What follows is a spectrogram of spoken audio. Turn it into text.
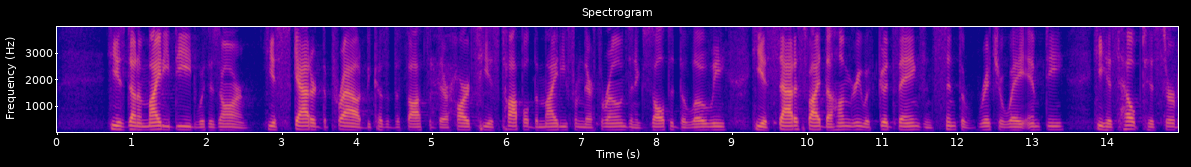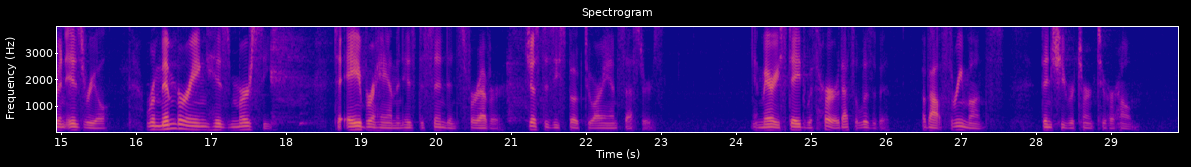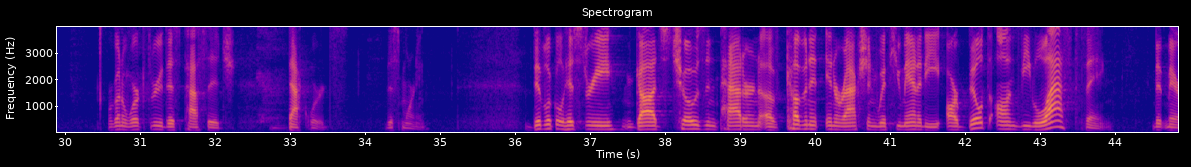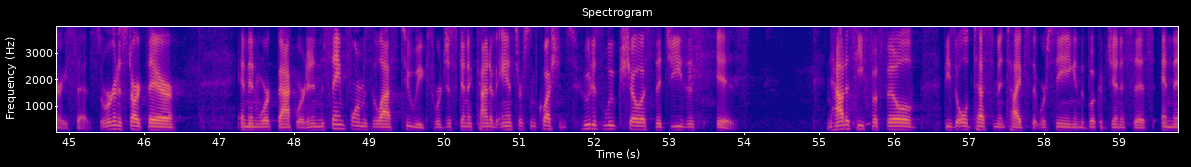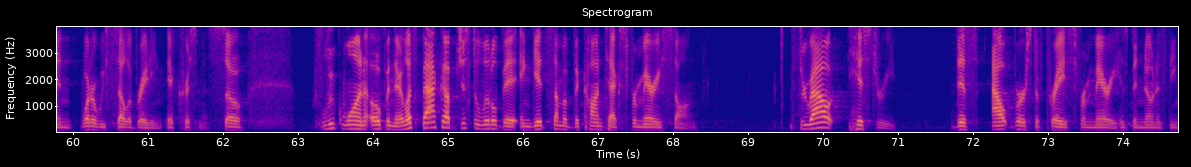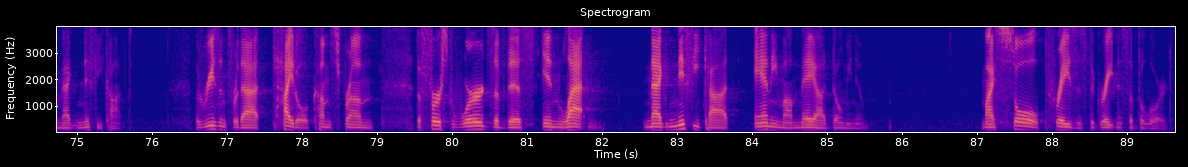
He has done a mighty deed with his arm. He has scattered the proud because of the thoughts of their hearts. He has toppled the mighty from their thrones and exalted the lowly. He has satisfied the hungry with good things and sent the rich away empty. He has helped his servant Israel, remembering his mercy to Abraham and his descendants forever, just as he spoke to our ancestors. And Mary stayed with her, that's Elizabeth, about three months. Then she returned to her home. We're going to work through this passage backwards this morning. biblical history, God's chosen pattern of covenant interaction with humanity are built on the last thing that Mary says. So we're going to start there and then work backward. And in the same form as the last two weeks, we're just going to kind of answer some questions. Who does Luke show us that Jesus is? And how does he fulfill these Old Testament types that we're seeing in the book of Genesis? And then what are we celebrating at Christmas? So, Luke 1 open there. Let's back up just a little bit and get some of the context for Mary's song. Throughout history, this outburst of praise from Mary has been known as the Magnificat. The reason for that title comes from the first words of this in Latin Magnificat anima mea dominum. My soul praises the greatness of the Lord.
